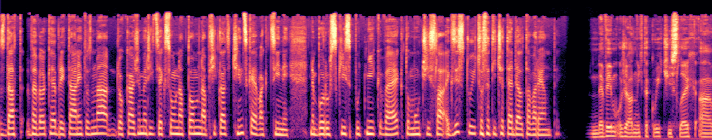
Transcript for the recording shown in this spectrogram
zdat ve Velké Británii. To znamená, dokážeme říct, jak jsou na tom například čínské vakcíny nebo ruský Sputnik V. K tomu čísla existují, co se týče té delta varianty. Nevím o žádných takových číslech a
